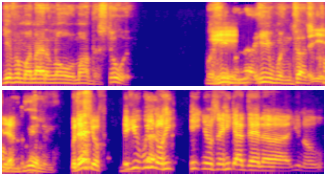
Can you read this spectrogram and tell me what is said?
give him a night alone with Martha Stewart, but yeah. he would not, he wouldn't touch yeah, really. But that's your you you know he, he you know what I'm saying he got that uh you know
